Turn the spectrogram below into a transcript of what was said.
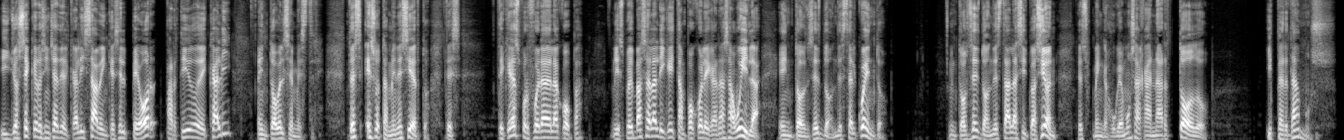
Y yo sé que los hinchas del Cali saben que es el peor partido de Cali en todo el semestre. Entonces eso también es cierto. Entonces te quedas por fuera de la copa y después vas a la liga y tampoco le ganas a Huila. Entonces, ¿dónde está el cuento? Entonces, ¿dónde está la situación? Entonces, venga, juguemos a ganar todo y perdamos.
